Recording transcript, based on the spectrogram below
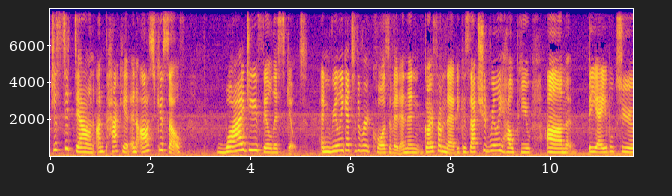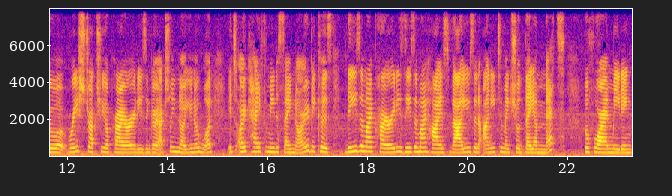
just sit down unpack it and ask yourself why do you feel this guilt and really get to the root cause of it and then go from there because that should really help you um, be able to restructure your priorities and go, actually, no, you know what? It's okay for me to say no because these are my priorities, these are my highest values, and I need to make sure they are met before I'm meeting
